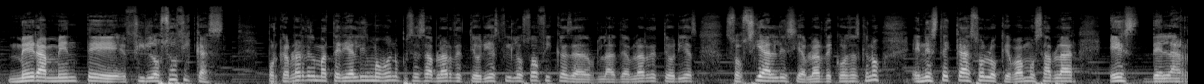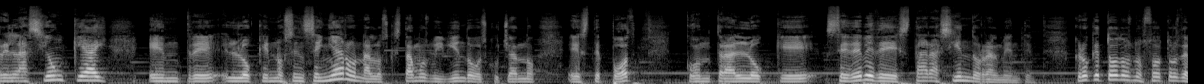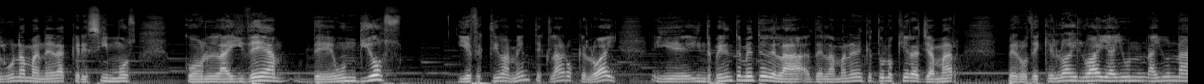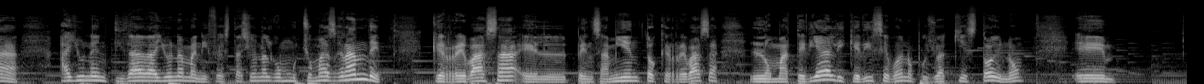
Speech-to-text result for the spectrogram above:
meramente filosóficas. Porque hablar del materialismo, bueno, pues es hablar de teorías filosóficas, de, hablar de teorías sociales y hablar de cosas que no. En este caso lo que vamos a hablar es de la relación que hay entre lo que nos enseñaron a los que estamos viviendo o escuchando este pod contra lo que se debe de estar haciendo realmente. Creo que todos nosotros de alguna manera crecimos con la idea de un Dios, y efectivamente, claro que lo hay, eh, independientemente de la, de la manera en que tú lo quieras llamar, pero de que lo hay, lo hay, hay, un, hay, una, hay una entidad, hay una manifestación, algo mucho más grande, que rebasa el pensamiento, que rebasa lo material y que dice, bueno, pues yo aquí estoy, ¿no? Eh,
